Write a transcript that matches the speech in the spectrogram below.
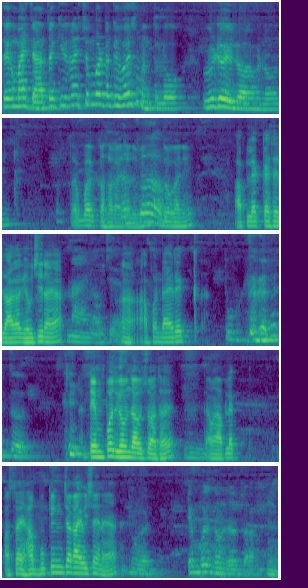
ते माहिती आहे, आता किरण शंभर टक्के होयच म्हणतो व्हिडिओ येलो म्हणून. तर बघ कसा काय तुम्ही दोघांनी. आपल्या काय ते जागा घ्यायची नाही हा. नाही गावचे हा, आपण डायरेक्ट तू फक्त घरात टेम्पोच घेऊन जाऊचो आता त्यामुळे आपल्या असं आहे, हा बुकिंगचा काय विषय नाही हा. टेम्पोच घेऊन हम्म.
